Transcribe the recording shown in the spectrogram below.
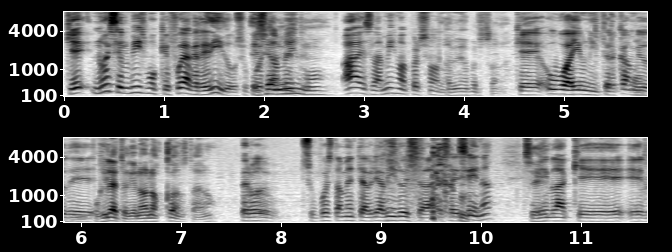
Que no es el mismo que fue agredido, supuestamente. mismo. Ah, es la misma persona. La misma persona. Que hubo ahí un intercambio Un de... pugilato que no nos consta, ¿no? Pero supuestamente habría habido esa, esa escena Sí. en la que el...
